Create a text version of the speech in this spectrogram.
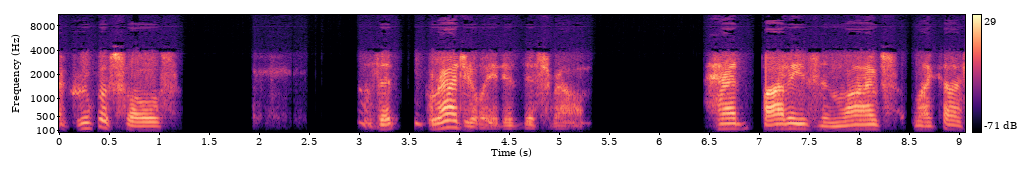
a group of souls that graduated this realm, had bodies and lives like us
